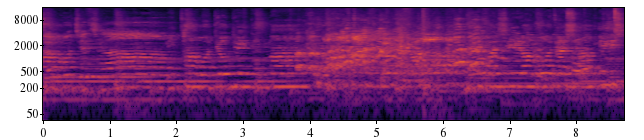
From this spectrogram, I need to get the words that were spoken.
什么绝招？你怕我丢给你吗？没关系，让我再想一想。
